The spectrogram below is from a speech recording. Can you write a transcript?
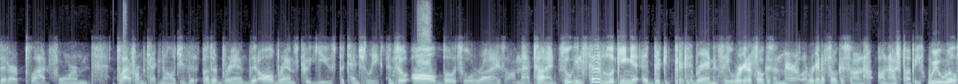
that are platform platform technologies that other brand that all brands could use potentially. And so all boats will rise on that tide. So instead of looking at a particular brand and say we're going to focus on Merrell or we're going to focus on on Hush Puppies, we will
